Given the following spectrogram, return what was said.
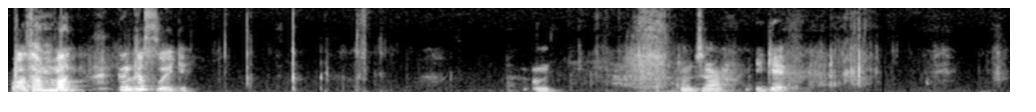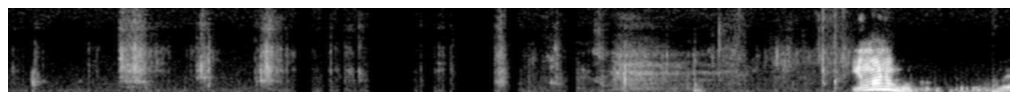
와, 잠만. 끊겼어, 이게. 음, 잠시만. 이게. 이거는 뭐, 왜?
